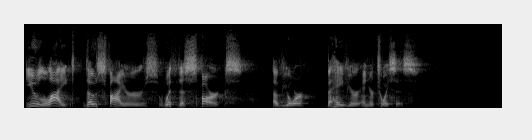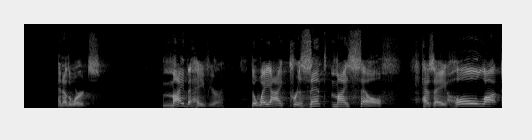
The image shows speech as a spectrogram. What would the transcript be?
you light those fires with the sparks of your behavior and your choices. In other words, my behavior, the way I present myself, has a whole lot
